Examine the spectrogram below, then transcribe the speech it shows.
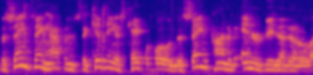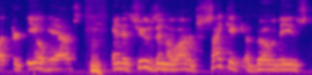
The same thing happens. The kidney is capable of the same kind of energy that an electric eel has, hmm. and it's used in a lot of psychic abilities.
